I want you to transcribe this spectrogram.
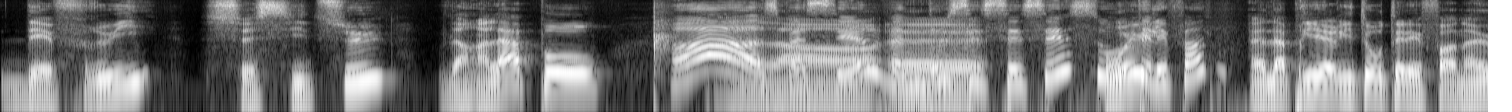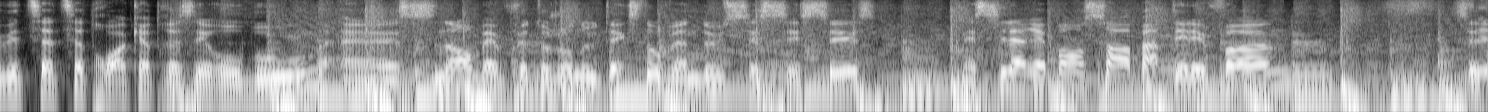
des fruits se situe dans la peau. Ah, c'est facile. euh, 22666 ou oui. téléphone? Euh, La priorité au téléphone, 1 877 340 boom. Euh, sinon, ben, vous faites toujours nous texto 22666. Mais si la réponse sort par téléphone, c'est là.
